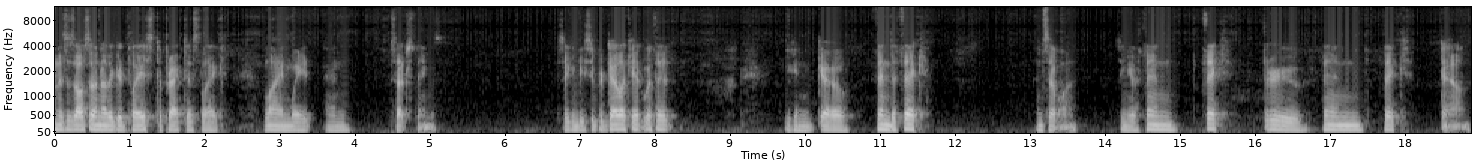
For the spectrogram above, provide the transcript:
And this is also another good place to practice like line weight and such things. So you can be super delicate with it. You can go thin to thick and so on. So you can go thin, thick, through, thin, thick, down.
